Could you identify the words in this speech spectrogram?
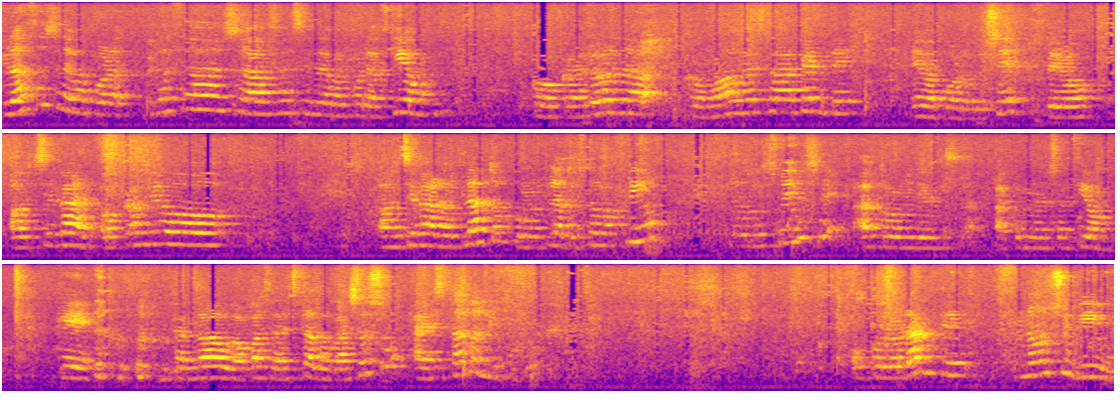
Grazas, evapora... Grazas á fase de evaporación, co calor da... como a auga estaba quente, evaporouse, pero ao chegar ao cambio... ao chegar ao plato, como o plato estaba frío, reduciuse a, condensa, a condensación, que cando a auga pasa de estado gasoso a estado líquido. O colorante non subiu,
